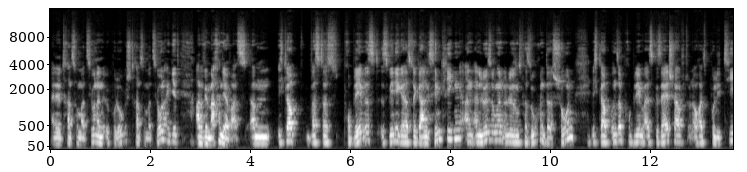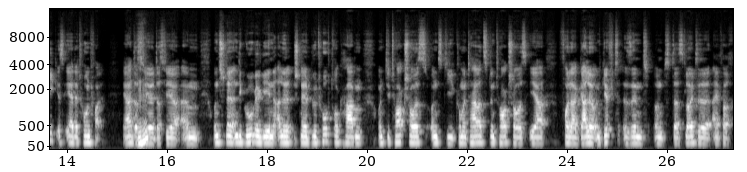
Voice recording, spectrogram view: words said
eine Transformation, eine ökologische Transformation angeht. Aber wir machen ja was. Ähm, ich glaube, was das Problem ist, ist weniger, dass wir gar nichts hinkriegen an, an Lösungen und Lösungsversuchen, das schon. Ich glaube, unser Problem als Gesellschaft und auch als Politik ist eher der Tonfall. Ja, dass mhm. wir, dass wir ähm, uns schnell an die Gurgel gehen, alle schnell Bluthochdruck haben und die Talkshows und die Kommentare zu den Talkshows eher voller Galle und Gift sind und dass Leute einfach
